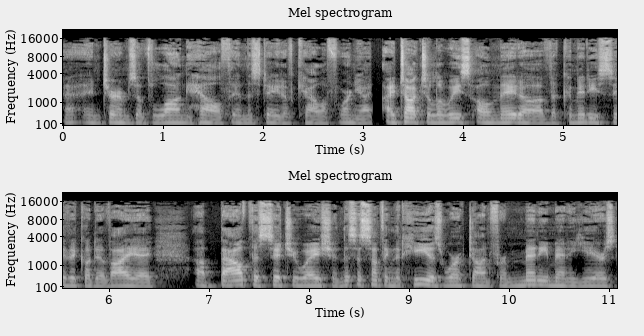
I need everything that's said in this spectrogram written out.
in terms of lung health in the state of California. I talked to Luis Olmedo of the Comité Cívico de Valle about the situation. This is something that he has worked on for many, many years,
